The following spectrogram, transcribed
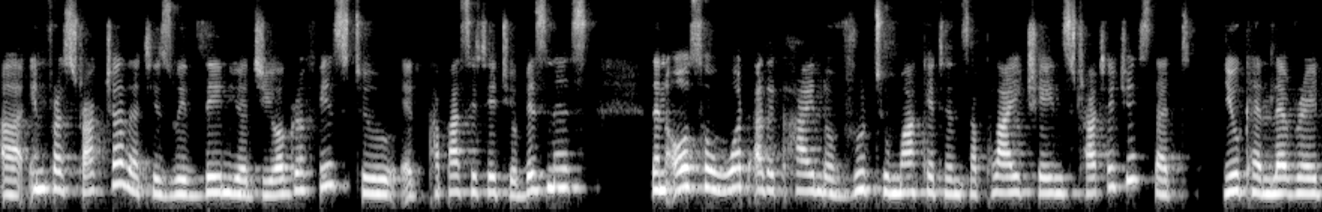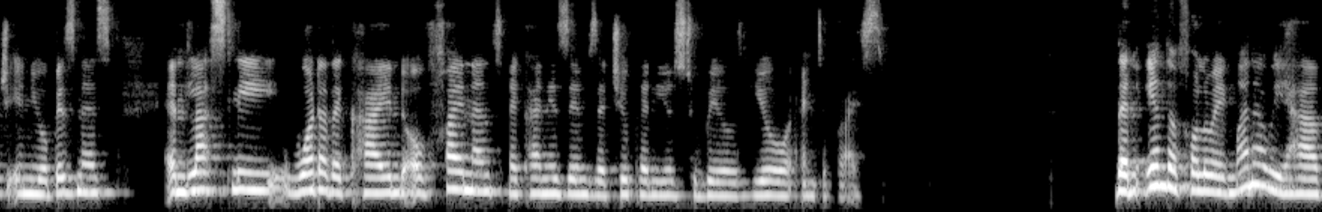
uh, infrastructure that is within your geographies to uh, capacitate your business then also what are the kind of route to market and supply chain strategies that you can leverage in your business? And lastly, what are the kind of finance mechanisms that you can use to build your enterprise? Then in the following manner, we have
